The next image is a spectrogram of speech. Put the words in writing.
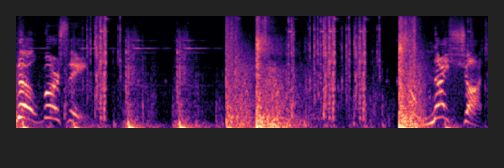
No mercy! Nice shot!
